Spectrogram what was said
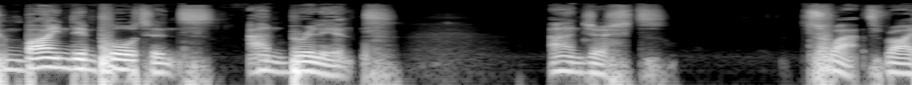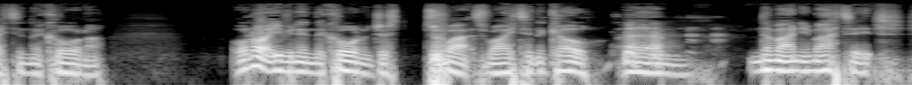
combined importance and brilliance, and just twat right in the corner, or not even in the corner, just twat right in the goal. Um, Nemanja Matic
